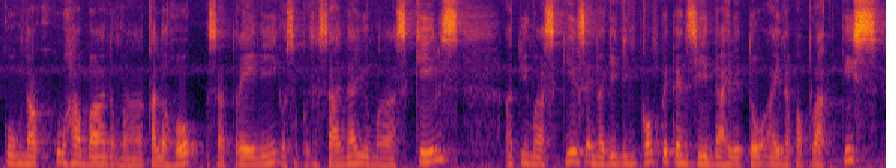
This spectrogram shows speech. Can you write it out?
kung nakukuha ba ng mga kalahok sa training o sa pagsasanay yung mga skills at yung mga skills ay nagiging competency dahil ito ay napapractice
